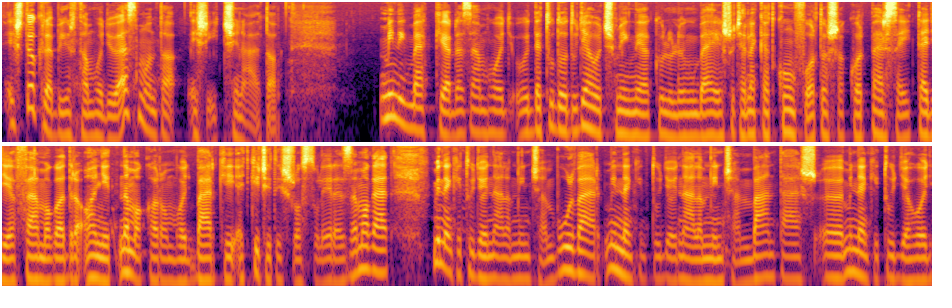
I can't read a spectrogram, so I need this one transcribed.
És tökre bírtam, hogy ő ezt mondta, és így csinálta mindig megkérdezem, hogy, hogy de tudod ugye, hogy még nélkül ülünk be, és hogyha neked komfortos, akkor persze így tegyél fel magadra annyit. Nem akarom, hogy bárki egy kicsit is rosszul érezze magát. Mindenki tudja, hogy nálam nincsen bulvár, mindenki tudja, hogy nálam nincsen bántás, mindenki tudja, hogy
